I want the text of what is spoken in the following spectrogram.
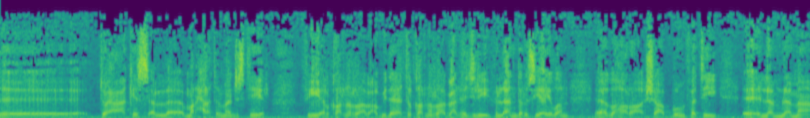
آه، تعاكس مرحلة الماجستير. في القرن الرابع أو بداية القرن الرابع الهجري في الأندلس أيضا آه، ظهر شاب فتي آه، لملم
